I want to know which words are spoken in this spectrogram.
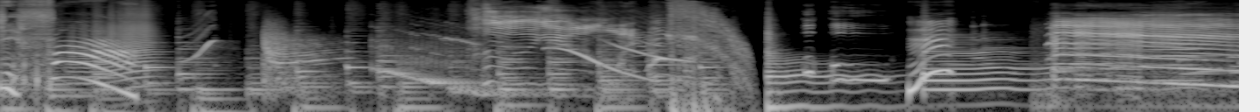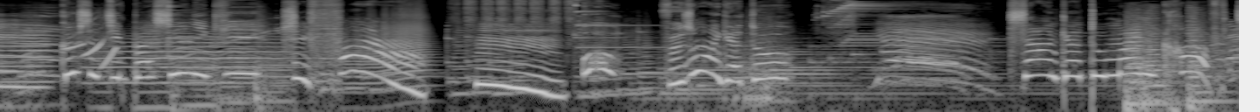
j'ai faim? Hmm? Que s'est-il passé, Nikki? J'ai faim. Hmm. Oh, faisons un gâteau. C'est un gâteau Minecraft.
